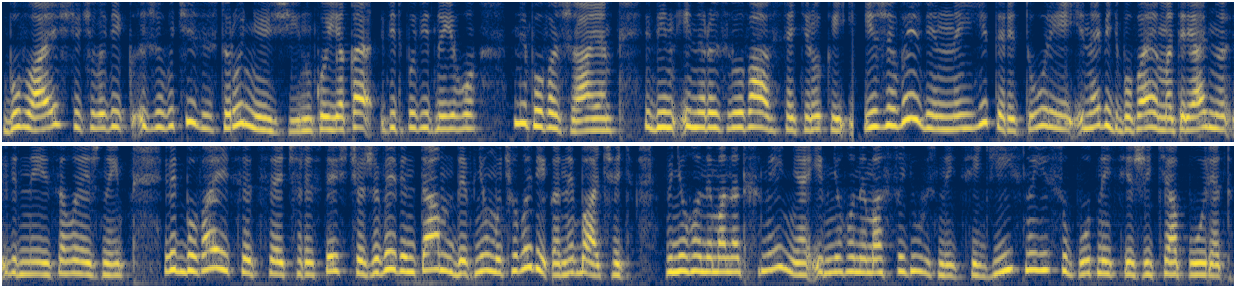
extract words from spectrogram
Буває, що чоловік, живучи зі сторонньою жінкою, яка відповідно його не поважає, він і не розвивався ті роки, і живе він на її території, і навіть буває матеріально від неї залежний. Відбувається це через те, що живе він там, де в ньому чоловіка не бачать. В нього нема натхнення і в нього нема союзниці, дійсної супутниці життя поряд.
